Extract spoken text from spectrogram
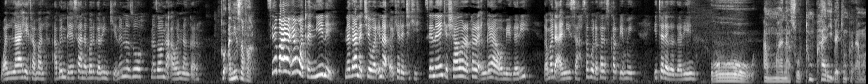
Wallahi kamal abin da ya sa na bar garin kenan na zo na zauna a wannan garin. To anisa fa? Sai bayan 'yan watanni ne na gane cewar ina ɗauke da ciki sai na yanke shawarar kada in gaya wa mai gari game da anisa saboda kada su karɓe min ita daga gare ni. Oh amma na so tun fari da kin faɗa min.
